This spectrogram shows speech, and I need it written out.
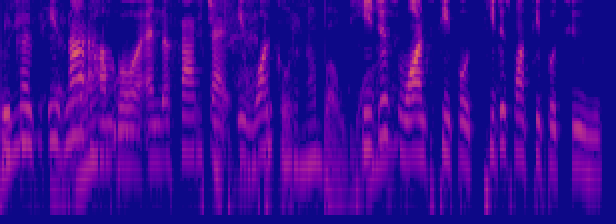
because he's not all? humble, and the fact It that he had to wants go to number he just one? wants people he just wants people to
